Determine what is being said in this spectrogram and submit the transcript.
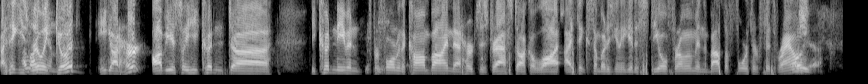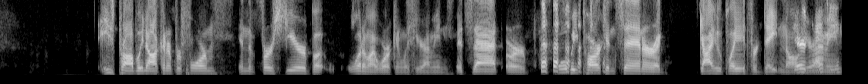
I think I he's like really him. good. He got hurt. Obviously, he couldn't. Uh, he couldn't even perform in the combine. That hurts his draft stock a lot. I think somebody's going to get a steal from him in about the fourth or fifth round. Oh yeah, He's probably not going to perform in the first year, but what am I working with here? I mean, it's that or Colby Parkinson or a guy who played for Dayton all year. I mean,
